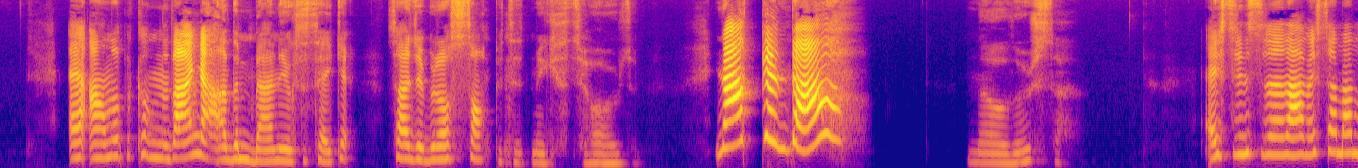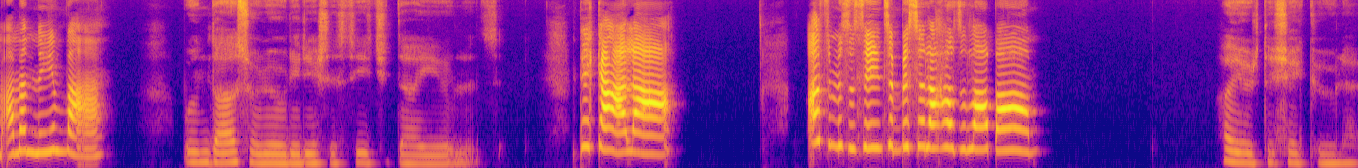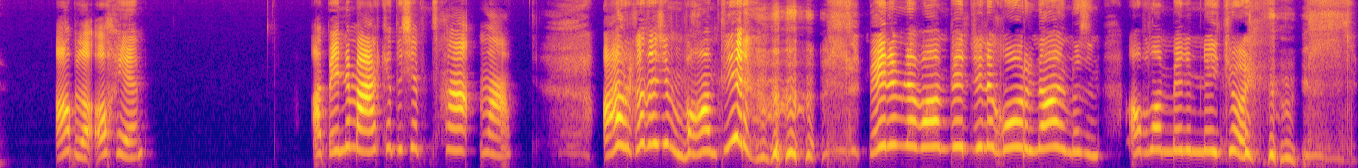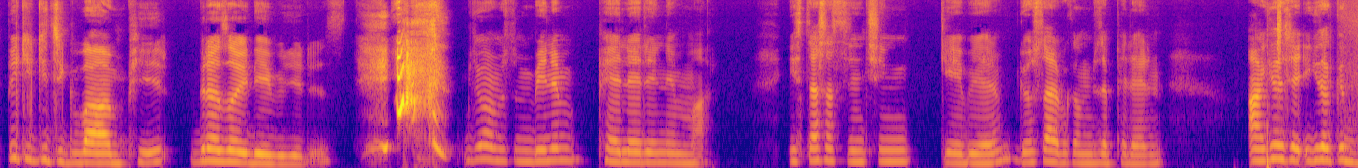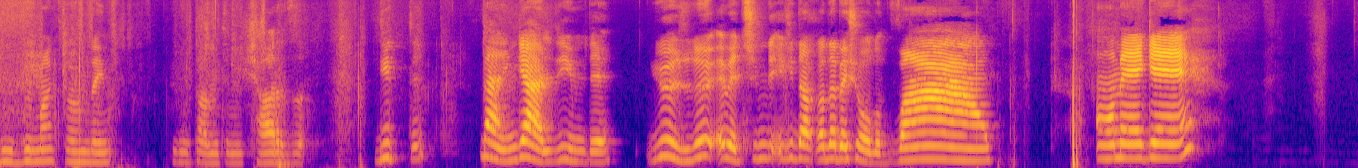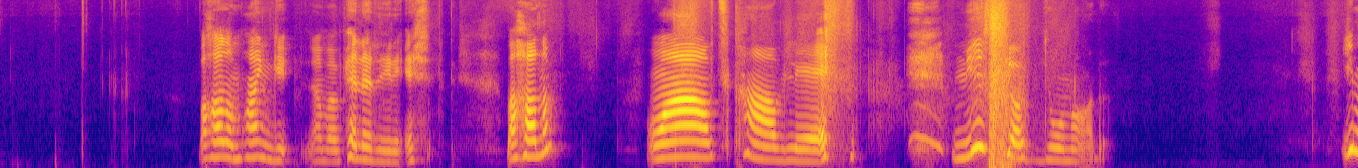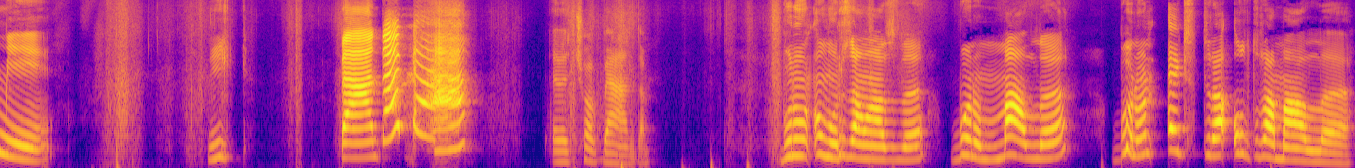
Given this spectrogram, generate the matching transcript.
E anlat bakalım neden geldin ben yoksa Seyke? Sadece biraz sohbet etmek istiyordum. Ne hakkında? Ne olursa. Eşini sinirlenmek istemem ama neyim var? Bunu daha sonra öğrenirse hiç daha iyi öğrenirsin. Pekala. At mısın senin için mesela hazırlamam. Hayır teşekkürler. Abla o kim? A benim arkadaşım Tatlı. Arkadaşım vampir. benimle vampircilik oynar mısın? Ablam benimle hiç oynamıyor. Peki küçük vampir. Biraz oynayabiliriz. Biliyor musun benim pelerinim var. İstersen senin için giyebilirim. Göster bakalım bize pelerin. Arkadaşlar iki dakika durdurmak zorundayım. Çünkü tabletimin şarjı gitti. Ben geldiğimde yüzlü. Evet şimdi 2 dakikada 5 oldu. Wow. OMG. Bakalım hangi ama pelerini eşit. Bakalım. Wow tıkavle. ne istiyorsun abi? İyi mi? Ne? Beğendin mi? Evet çok beğendim. Bunun umursamazlığı, bunun mallı, bunun ekstra ultra mallı.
